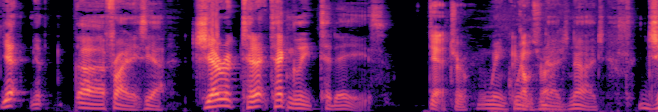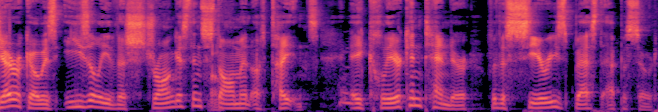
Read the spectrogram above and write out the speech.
Yep, yep. Uh, Fridays, yeah. Jericho, te- technically today's. Yeah, true. Wink, It comes wink, nudge, nudge. Jericho is easily the strongest installment of Titans, a clear contender for the series' best episode.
